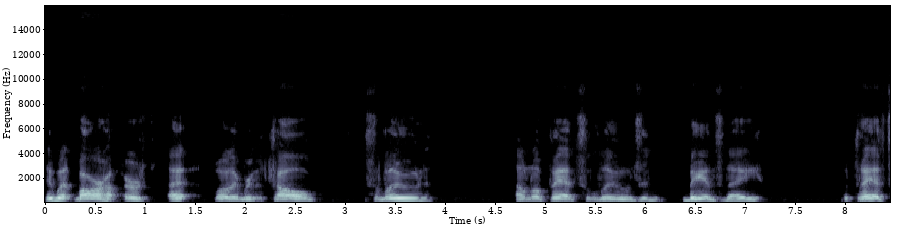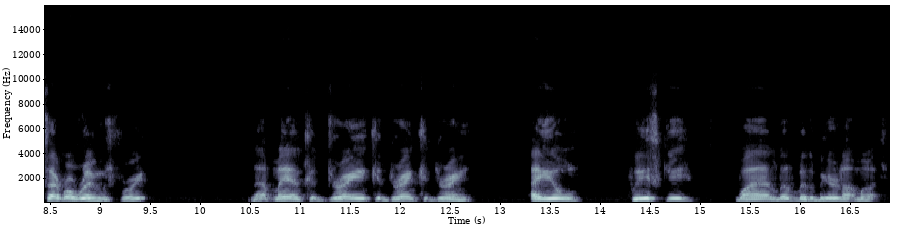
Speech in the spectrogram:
He went bar or uh, whatever it's called, saloon. I don't know if they had saloons in Ben's day, but they had several rooms for it. That man could drink and drink and drink. Ale, whiskey, wine, a little bit of beer, not much.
